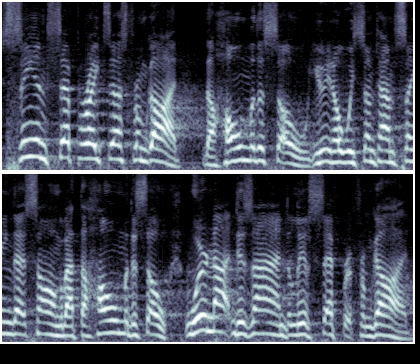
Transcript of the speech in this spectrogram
Sin separates us from God, the home of the soul. You, know, we sometimes sing that song about the home of the soul. We're not designed to live separate from God.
